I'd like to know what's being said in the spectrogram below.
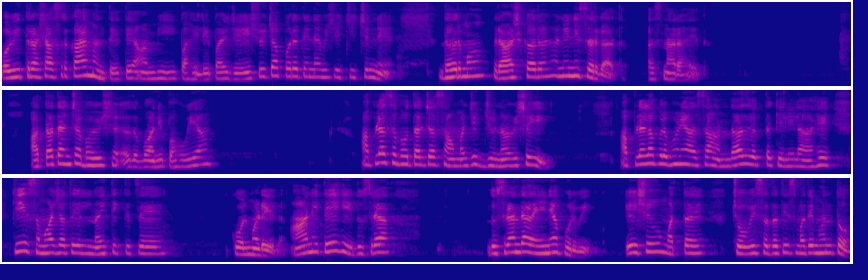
पवित्र शास्त्र काय म्हणते ते आम्ही पाहिले पाहिजे. येशूच्या परत येण्याविषयीची चिन्हे धर्म राजकारण आणि निसर्गात असणार आहेत. आता त्यांच्या भविष्यवाणी पाहूया. आपल्या सभोवतालच्या सामाजिक जीवनाविषयी आपल्याला प्रभूने असा अंदाज व्यक्त केलेला आहे की समाजातील नैतिकतेचे कोलमडेल आणि तेही दुसऱ्या दुसऱ्यांदा येण्यापूर्वी. येशू मत्तय चोवीस सदतीसमध्ये म्हणतो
